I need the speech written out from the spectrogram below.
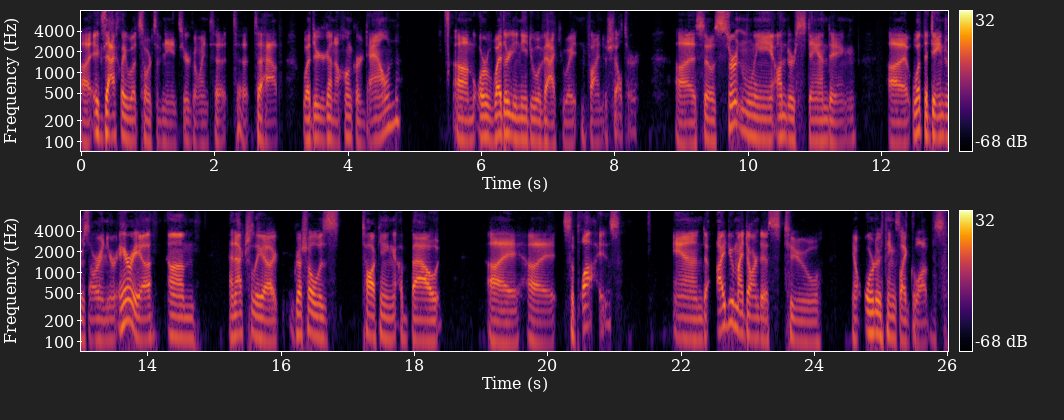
uh, exactly what sorts of needs you're going to to, to have whether you're going to hunker down um, or whether you need to evacuate and find a shelter. Uh, so, certainly understanding uh, what the dangers are in your area. Um, and actually, uh, Greshel was talking about uh, uh, supplies. And I do my darndest to you know, order things like gloves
